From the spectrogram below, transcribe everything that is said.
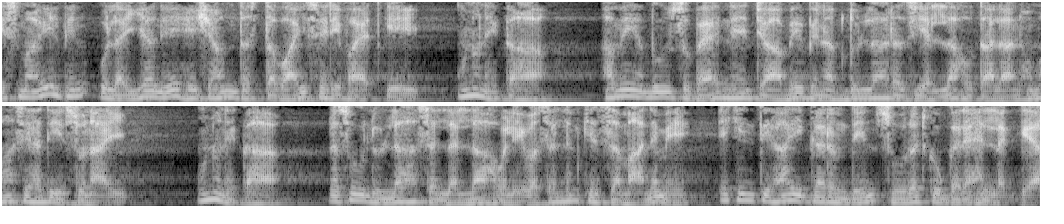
اسماعیل بن الیہ نے ہشام دستوائی سے روایت کی۔ انہوں نے کہا، ہمیں ابو زبیر نے جابر بن عبداللہ رضی اللہ تعالیٰ عنہما سے حدیث سنائی۔ انہوں نے کہا، رسول اللہ صلی اللہ علیہ وسلم کے زمانے میں ایک انتہائی گرم دن سورج کو گرہن لگ گیا۔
